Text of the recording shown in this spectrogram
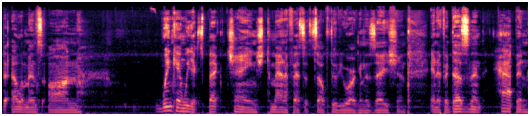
the elements on when can we expect change to manifest itself through the organization, and if it doesn't happen,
